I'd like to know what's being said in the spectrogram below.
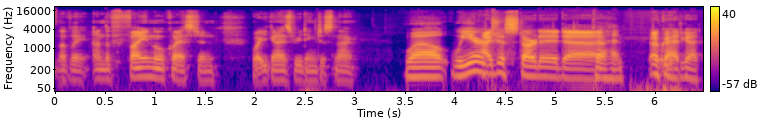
Lovely. And the final question: What are you guys reading just now? Well, we are. I just started. Uh, go ahead. Oh, go ahead. Go ahead.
